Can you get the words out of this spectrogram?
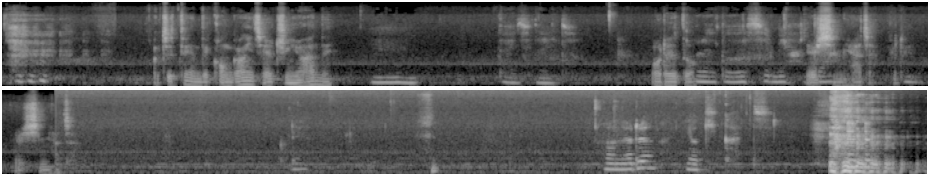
어쨌든 근데 건강이 제일 중요하네. 음, 알지 알지. 올해도 올해도 열심히 하자. 열심히 하자. 그래, 응. 열심히 하자. 그래. 오늘은 여기까지.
